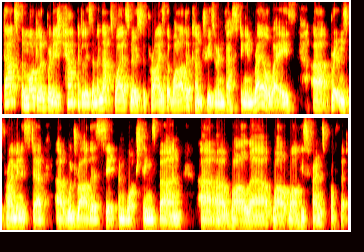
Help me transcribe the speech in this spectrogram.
That's the model of British capitalism, and that's why it's no surprise that while other countries are investing in railways, uh, Britain's prime minister uh, would rather sit and watch things burn uh, uh while, uh, while, while his friends profit.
